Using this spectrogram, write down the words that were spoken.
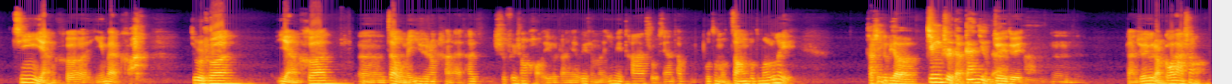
“金眼科银外科”，就是说眼科，嗯，在我们医学上看来，它是非常好的一个专业。为什么呢？因为它首先它不这么脏，不这么累，它是一个比较精致的、干净的。对对啊，嗯，感觉有点高大上，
